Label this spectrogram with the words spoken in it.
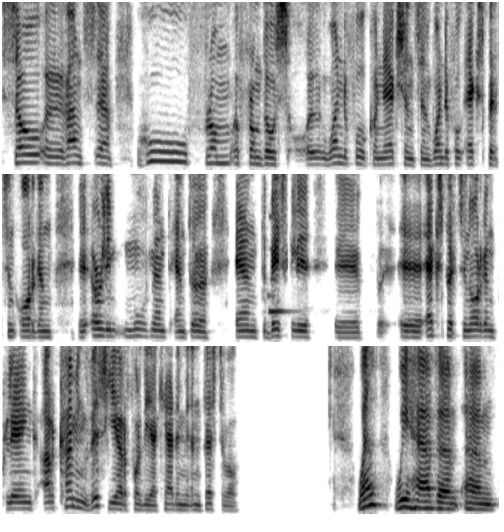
So, uh, Hans, uh, who from uh, from those uh, wonderful connections and wonderful experts in organ, uh, early movement, and and basically experts in organ playing are coming this year for the academy and festival? Well, we have. Um,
